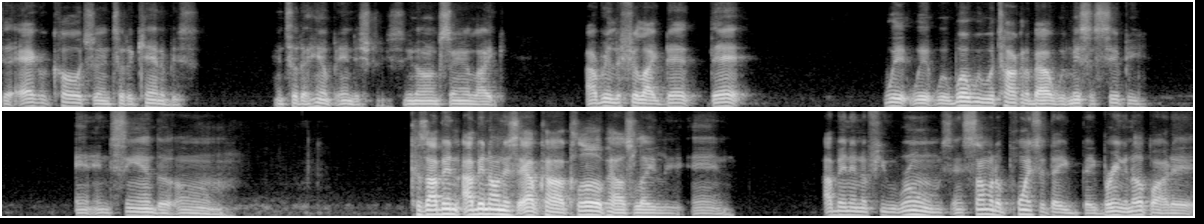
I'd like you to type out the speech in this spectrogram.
the agriculture, into the cannabis, into the hemp industries. You know what I'm saying? Like, I really feel like that that with with, with what we were talking about with Mississippi and, and seeing the um because I've been I've been on this app called Clubhouse lately and I've been in a few rooms and some of the points that they they bringing up are that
